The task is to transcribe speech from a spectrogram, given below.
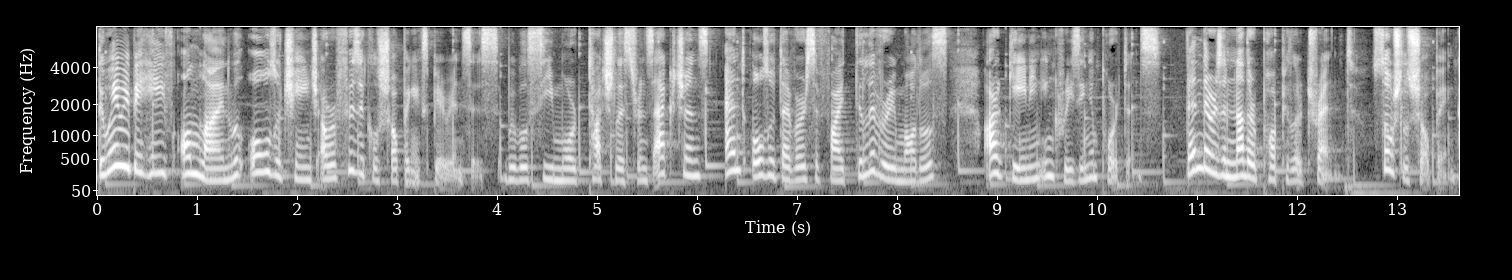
The way we behave online will also change our physical shopping experiences. We will see more touchless transactions and also diversified delivery models are gaining increasing importance. Then there is another popular trend social shopping.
